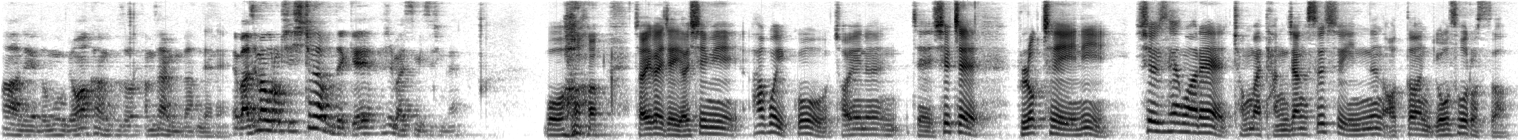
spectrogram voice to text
아, 네. 너무 명확한 분석 감사합니다. 네네. 네, 마지막으로 혹시 시청자분들께 하실 말씀 있으신가요? 뭐 저희가 이제 열심히 하고 있고 저희는 이제 실제 블록체인이 실생활에 정말 당장 쓸 수 있는 어떤 요소로서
